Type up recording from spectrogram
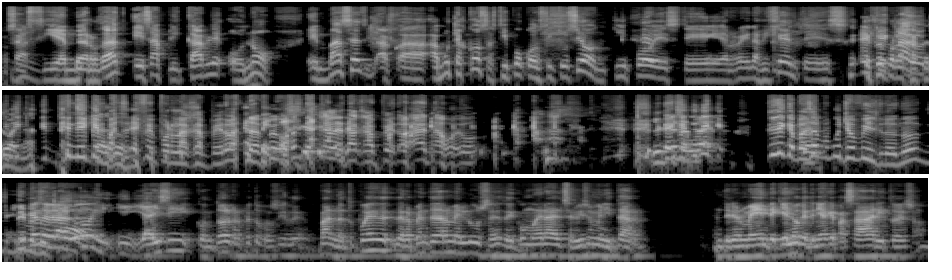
O sea, Mm. si en verdad es aplicable o no. En base a, a- a muchas cosas, tipo constitución, tipo este, reglas vigentes. Es F que por la tiene, tiene que Claro. pasar F por la japeruana, huevón, déjale la japeruana, huevón. Tiene, que, tiene que pasar Claro. por muchos filtros, ¿no? Dime, algo y, y- ahí sí, con todo el respeto posible. Panda, tú puedes de repente darme luces de cómo era el servicio militar anteriormente, qué es lo que tenía que pasar y todo eso.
